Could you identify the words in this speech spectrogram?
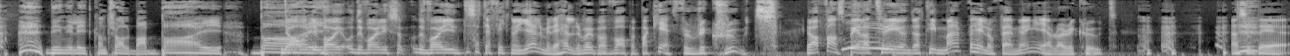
Din Elite Control bara buy, buy. Ja och det var ju, och det var ju liksom, det var ju inte så att jag fick någon hjälm i det heller. Det var ju bara ett vapenpaket för recruits. Jag har fan spelat Yay. 300 timmar för Halo 5. Jag är ingen jävla recruit. Alltså det,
